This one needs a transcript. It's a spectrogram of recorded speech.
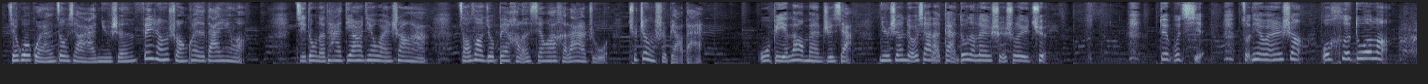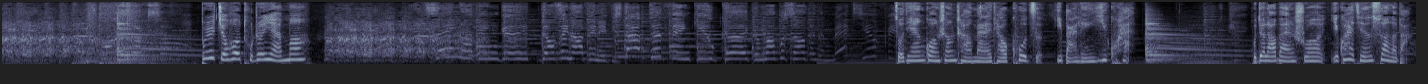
结果果然奏效啊！女神非常爽快的答应了，激动的他第二天晚上啊，早早就备好了鲜花和蜡烛去正式表白。无比浪漫之下，女神流下了感动的泪水，说了一句：“对不起，昨天晚上我喝多了，不是酒后吐真言吗？”昨天逛商场买了一条裤子，一百零一块。我对老板说：“一块钱算了吧。”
